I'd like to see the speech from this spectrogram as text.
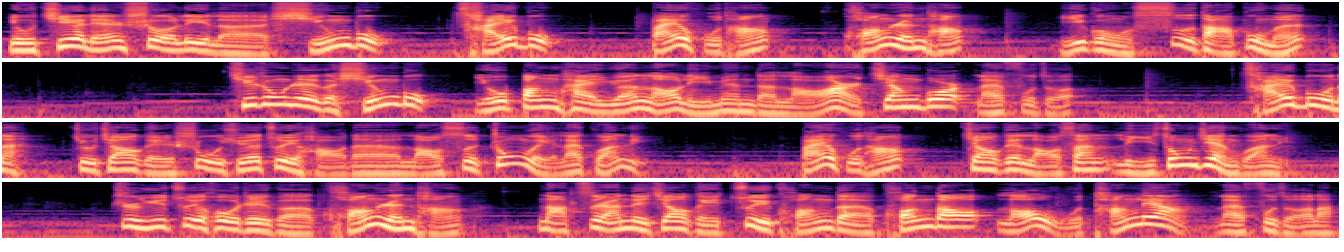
又接连设立了刑部、财部、白虎堂、狂人堂，一共四大部门。其中这个刑部由帮派元老里面的老二江波来负责，财部呢就交给数学最好的老四钟伟来管理，白虎堂交给老三李宗建管理。至于最后这个狂人堂，那自然得交给最狂的狂刀老五唐亮来负责了，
